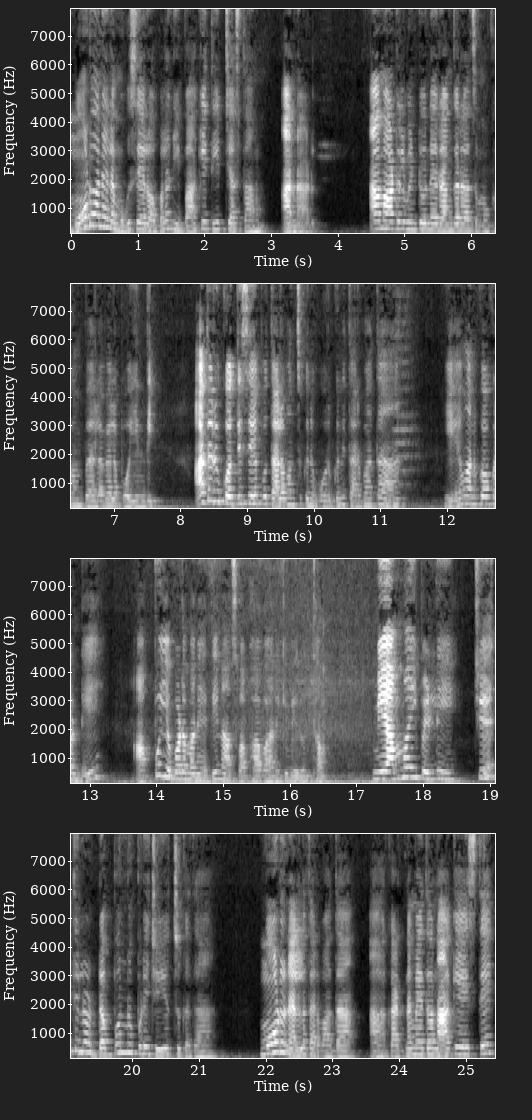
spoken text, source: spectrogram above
మూడో నెల ముగిసే లోపల నీ బాకీ తీర్చేస్తాను అన్నాడు. ఆ మాటలు వింటూనే రంగరాజు ముఖం వెలవెలపోయింది. అతడు కొద్దిసేపు తల వంచుకుని ఊరుకుని తర్వాత ఏమనుకోకండి అప్పు ఇవ్వడం అనేది నా స్వభావానికి విరుద్ధం. మీ అమ్మాయి పెళ్ళి చేతిలో డబ్బున్నప్పుడే చేయొచ్చు కదా. మూడు నెలల తర్వాత ఆ కట్నం ఏదో నాకే ఇస్తే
